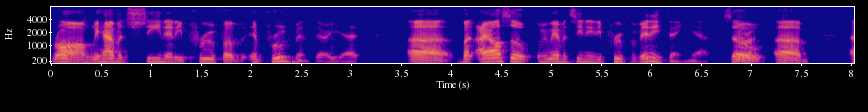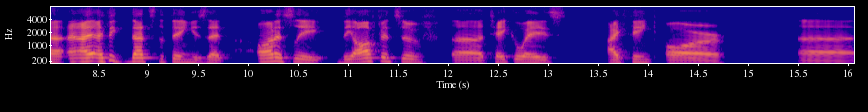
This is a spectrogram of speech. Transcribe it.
wrong. We haven't seen any proof of improvement there yet. Uh, but I also, I mean, we haven't seen any proof of anything yet. So right. um, uh, I, I, think that's the thing is that honestly, the offensive uh, takeaways I think are uh,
